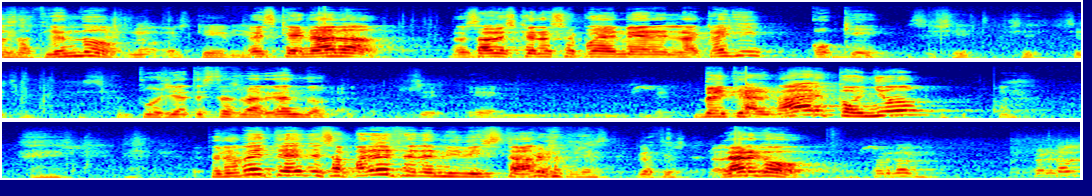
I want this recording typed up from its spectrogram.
Estás haciendo? No, es que... Es que nada. ¿No sabes que no se puede mear en la calle o qué? Sí, sí, sí, sí. sí, Pues ya te estás largando. sí, eh, ¡Vete al bar, coño! Pero vete, desaparece de mi vista. Gracias, gracias. ¡Largo! Perdón, perdón.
